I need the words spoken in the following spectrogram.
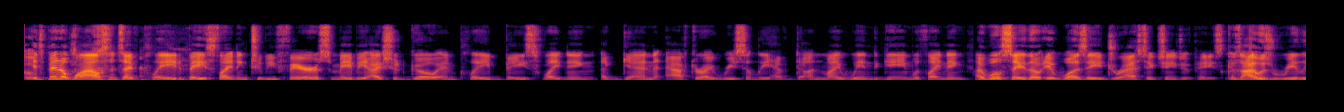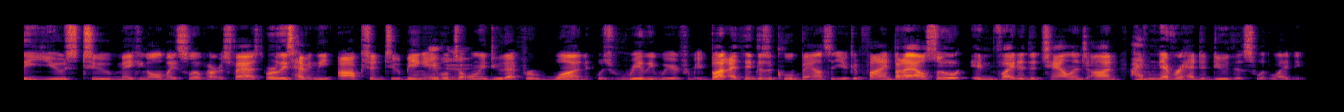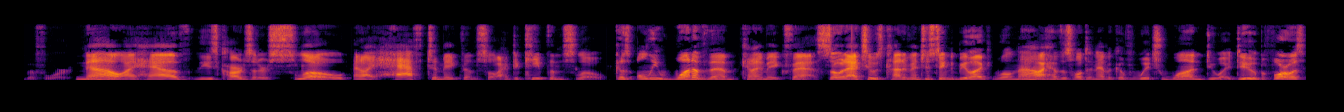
Oh. it's been a while since I've played Base Lightning, to be fair, so maybe I should go and play Base Lightning again after I recently have done my Wind game with Lightning. I will say, though, it was a drastic change of pace, because Mhm. I was really used to making all my slow powers fast, or at least having the option to. Being able to Mhm. only do that for one was really weird for me. But I think there's a cool balance that you can find, but I also invited the challenge on, I've never had to do this with Lightning before. Now I have these cards that are slow, and I have to make them slow. I have to keep them slow because only one of them can I make fast. So it actually was kind of interesting to be like, well, now I have this whole dynamic of which one do I do. Before it was,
